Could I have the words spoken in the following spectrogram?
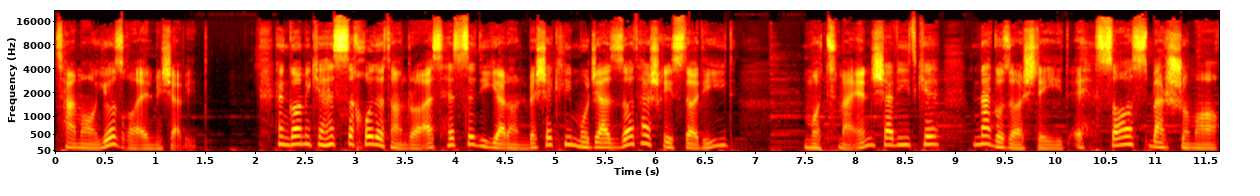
تمایز قائل می شوید. هنگامی که حس خودتان را از حس دیگران به شکلی مجزا تشخیص دادید مطمئن شوید که نگذاشته اید احساس بر شما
